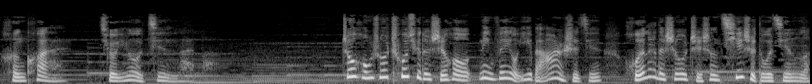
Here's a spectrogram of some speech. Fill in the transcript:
很快就又进来了。周红说，出去的时候宁飞有一百二十斤，回来的时候只剩七十多斤了，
